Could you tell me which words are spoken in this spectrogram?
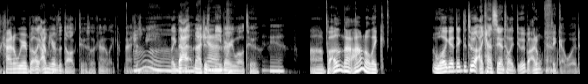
kind of weird, but like I'm year of the dog too, so it kind of like matches me. Like that Ah, matches me very well too. Yeah. Uh, but other than that, I don't know. Like, will I get addicted to it? I can't say until I do it, but I don't Yeah. think I would.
